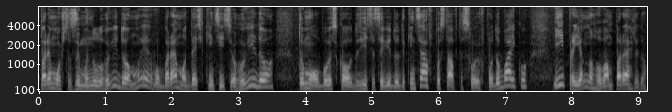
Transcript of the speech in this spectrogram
переможця з минулого відео ми оберемо десь в кінці цього відео. Тому обов'язково дивіться це відео до кінця, поставте свою вподобайку і приємного вам перегляду.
